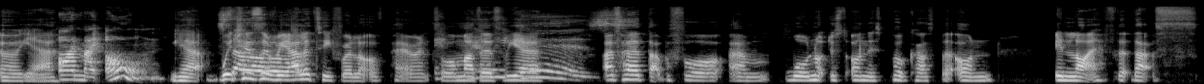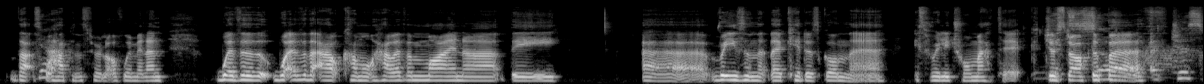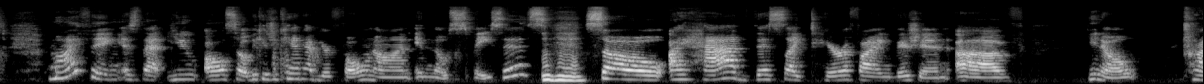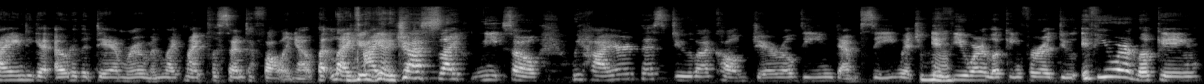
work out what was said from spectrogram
oh yeah. on my own. Yeah. Which is a reality for a lot of parents or mothers. really yeah. is. I've heard that before. Um, well, not just on this podcast, but on in life that that's that's Yeah. what happens to a lot of women, and whether the- whatever the outcome or however minor the uh, reason that their kid has gone there, it's really traumatic. Just It's after so- birth, just my thing is that you also because you can't have your phone on in those spaces. Mhm. So I had this like terrifying vision of, you know, trying to get out of the damn room and like my placenta falling out. But like Yeah, I yeah. just like need so we hired this doula called Geraldine Dempsey, which Mhm. if you are looking for a doula if you are looking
